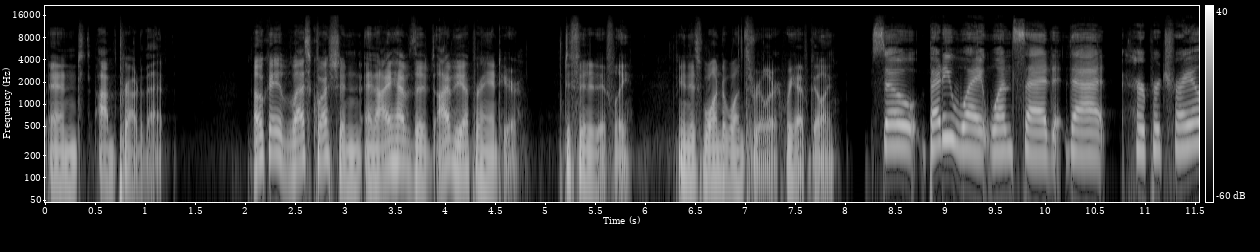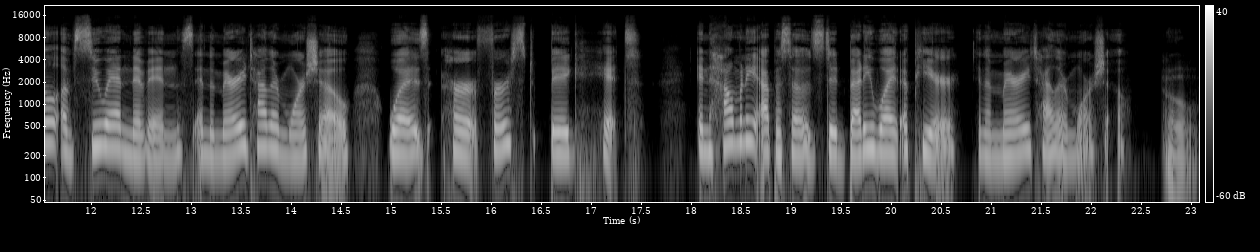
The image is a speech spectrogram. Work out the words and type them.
and I'm proud of that. Okay, last question, and I have the I have the upper hand here, definitively, in this one to one thriller we have going. So, Betty White once said that her portrayal of Sue Ann Nivens in The Mary Tyler Moore Show was her first big hit. In how many episodes did Betty White appear in The Mary Tyler Moore Show? Oh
